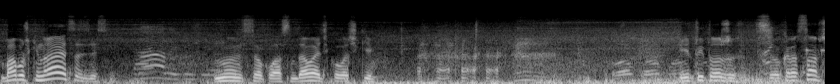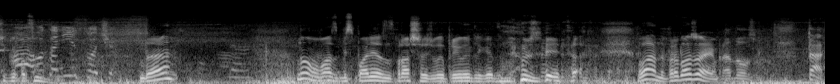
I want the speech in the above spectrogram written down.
Бабушке нравится здесь? Да. Ну и все, классно. Давайте кулачки. И ты тоже. Все, красавчики, А пацаны. вот они из Сочи. Да? Ну, вас бесполезно спрашивать, вы привыкли к этому уже и так. Ладно, продолжаем. Продолжим. Так,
